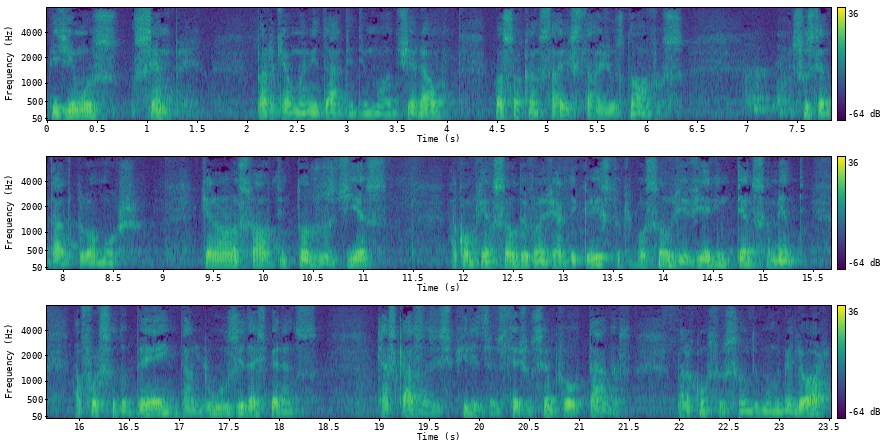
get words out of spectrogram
pedimos sempre para que a humanidade, de um modo geral, possa alcançar estágios novos, sustentado pelo amor. Que não nos falte todos os dias a compreensão do Evangelho de Cristo, que possamos viver intensamente a força do bem, da luz e da esperança. Que as casas espíritas estejam sempre voltadas para a construção de um mundo melhor,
